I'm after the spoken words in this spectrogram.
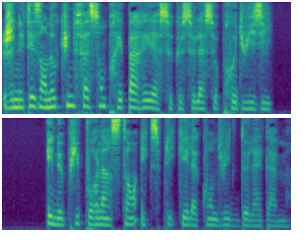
Je n'étais en aucune façon préparée à ce que cela se produisit, et ne puis pour l'instant expliquer la conduite de la dame.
